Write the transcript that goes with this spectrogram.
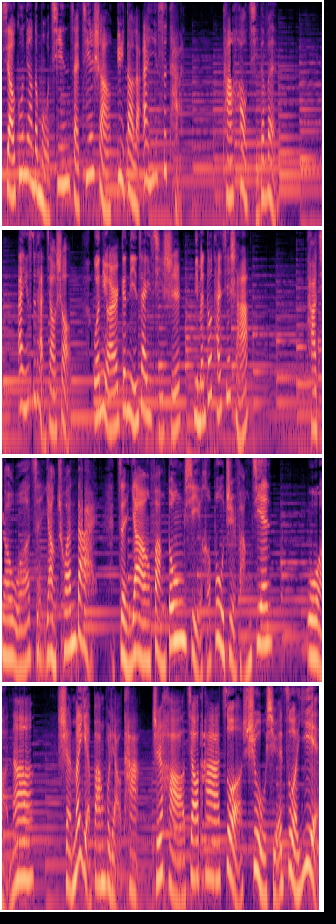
小姑娘的母亲在街上遇到了爱因斯坦，她好奇地问：“爱因斯坦教授，我女儿跟您在一起时，你们都谈些啥？”他教我怎样穿戴，怎样放东西和布置房间。我呢，什么也帮不了他，只好教他做数学作业。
